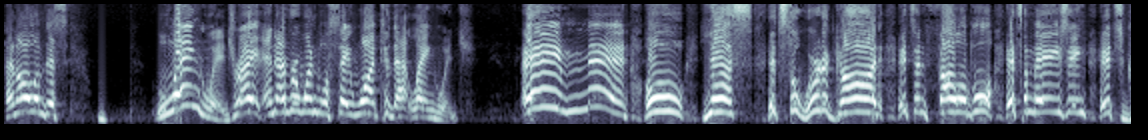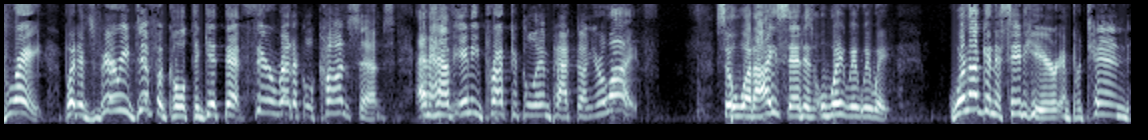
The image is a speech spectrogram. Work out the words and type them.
And all of this language, right? And everyone will say what to that language? Amen. Oh, yes, it's the Word of God. It's infallible. It's amazing. It's great. But it's very difficult to get that theoretical concepts and have any practical impact on your life. So what I said is, oh, wait, wait, wait, wait. We're not going to sit here and pretend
